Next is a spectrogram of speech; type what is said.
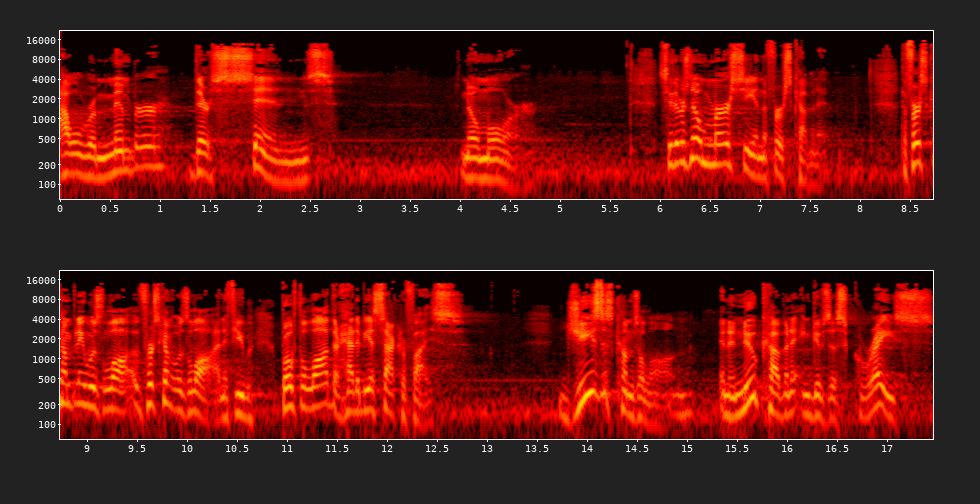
I will remember their sins no more. See, there was no mercy in the first covenant. The first company was law. The first covenant was law, and if you broke the law, there had to be a sacrifice. Jesus comes along in a new covenant and gives us grace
